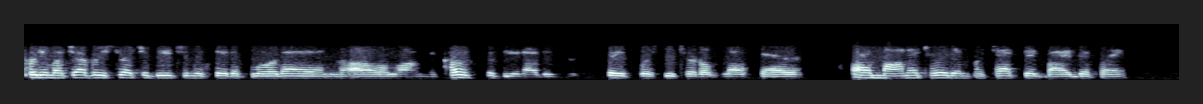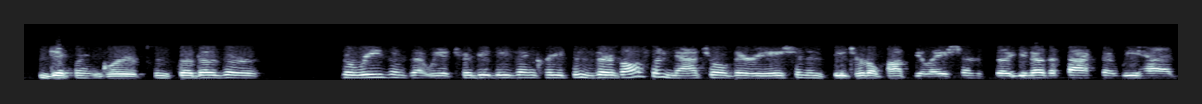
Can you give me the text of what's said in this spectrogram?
pretty much every stretch of beach in the state of Florida and all along the coast of the United States where sea turtles nest are are monitored and protected by different different groups. And so those are the reasons that we attribute these increases. There's also natural variation in sea turtle populations. So you know the fact that we had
